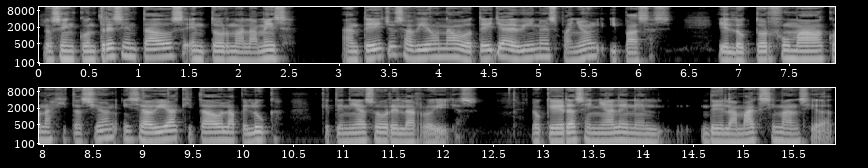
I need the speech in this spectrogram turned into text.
Los encontré sentados en torno a la mesa ante ellos había una botella de vino español y pasas, y el doctor fumaba con agitación y se había quitado la peluca que tenía sobre las rodillas, lo que era señal en él de la máxima ansiedad.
